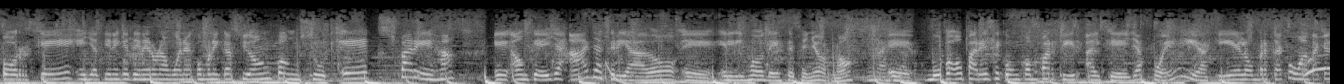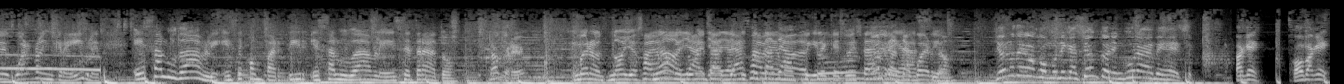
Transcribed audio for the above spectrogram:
por qué ella tiene que tener una buena comunicación con su expareja. Eh, aunque ella haya criado eh, el hijo de este señor, ¿no? Eh, hubo parece con compartir al que ella fue y aquí el hombre está con un ataque de cuerno increíble. ¿Es saludable ese compartir? ¿Es saludable ese trato? No creo. Bueno, no, yo sabemos No, que ya, tú, me ya, estás- ya, ya tú Pire, que tú estás de acuerdo. Yo no tengo comunicación con ninguna de mis ex. ¿Para qué? ¿Cómo para qué?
